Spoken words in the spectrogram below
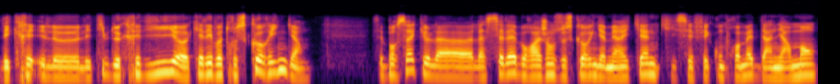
les, types de crédit, quel est votre scoring. C'est pour ça que la, la célèbre agence de scoring américaine qui s'est fait compromettre dernièrement,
